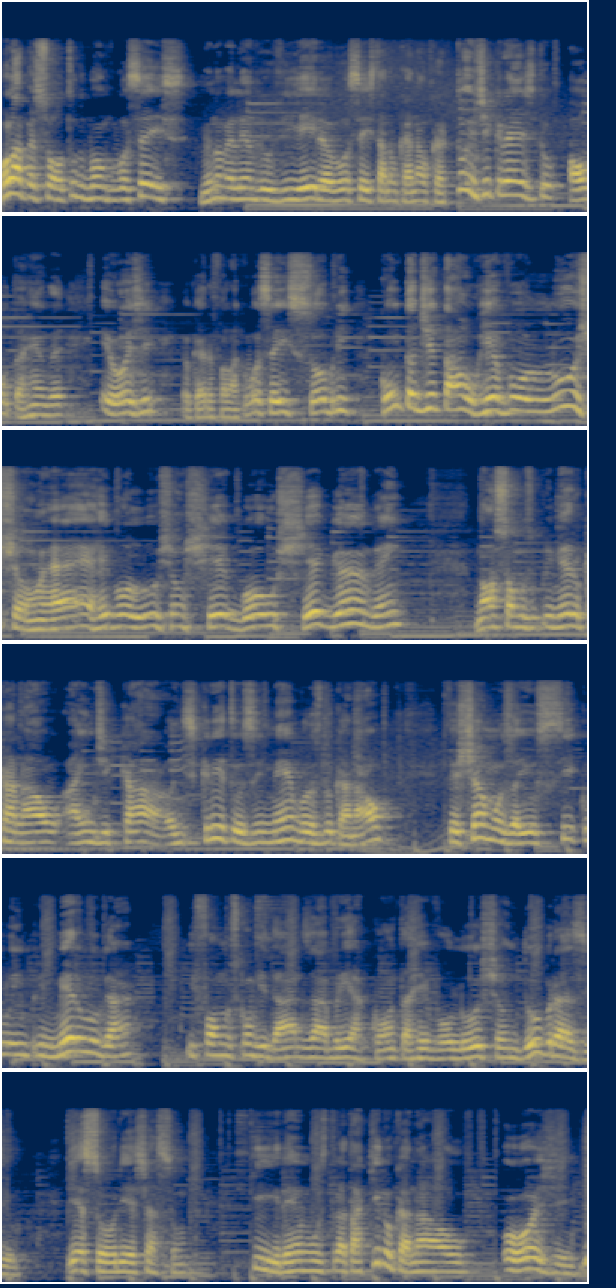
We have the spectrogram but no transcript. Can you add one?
Olá pessoal, tudo bom com vocês? Meu nome é Leandro Vieira, você está no canal Cartões de Crédito Alta Renda e hoje eu quero falar com vocês sobre conta digital Revolution. É, Revolution chegou chegando, hein? Nós somos o primeiro canal a indicar inscritos e membros do canal. Fechamos aí o ciclo em primeiro lugar e fomos convidados a abrir a conta Revolution do Brasil. E é sobre este assunto que iremos tratar aqui no canal hoje.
